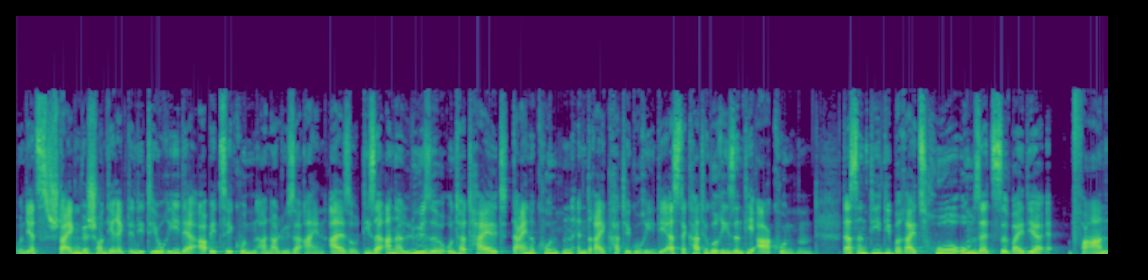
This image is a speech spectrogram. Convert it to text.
und jetzt steigen wir schon direkt in die Theorie der ABC-Kundenanalyse ein. Also, diese Analyse unterteilt deine Kunden in drei Kategorien. Die erste Kategorie sind die A-Kunden. Das sind die, die bereits hohe Umsätze bei dir fahren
